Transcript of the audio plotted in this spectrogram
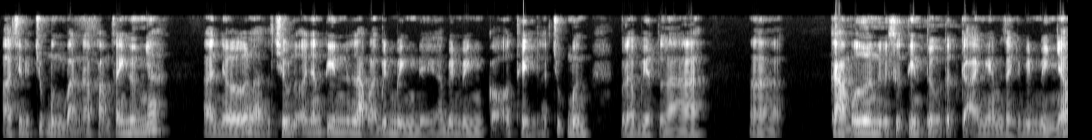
À, xin được chúc mừng bạn là phạm thanh hưng nhé à, nhớ là chiếu nữa nhắn tin liên lạc lại bên mình để à, bên mình có thể là chúc mừng. Và đặc biệt là à, cảm ơn cái sự tin tưởng của tất cả anh em dành cho bên mình nhé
